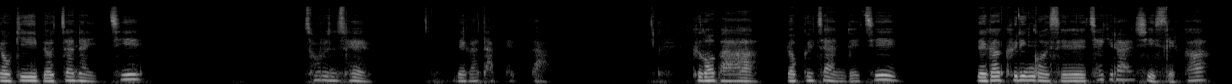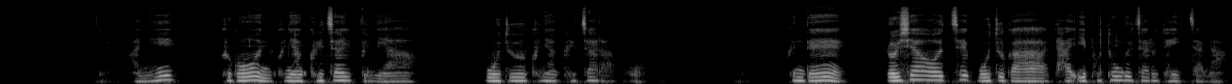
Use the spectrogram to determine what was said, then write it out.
여기 몇 자나 있지? 서른셋. 내가 답했다. 그거 봐. 몇 글자 안 되지? 내가 그린 것을 책이라 할 수 있을까? 아니, 그건 그냥 글자일 뿐이야. 모두 그냥 글자라고. 근데 러시아어 책 모두가 다 이 보통 글자로 돼 있잖아.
